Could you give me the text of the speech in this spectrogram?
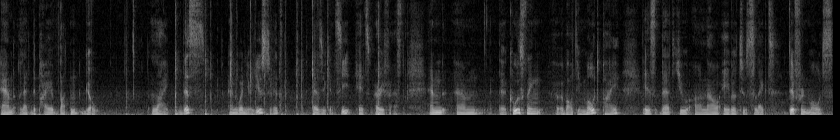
and let the pie button go like this and when you're used to it as you can see it's very fast and um, the cool thing about the mode pie is that you are now able to select different modes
